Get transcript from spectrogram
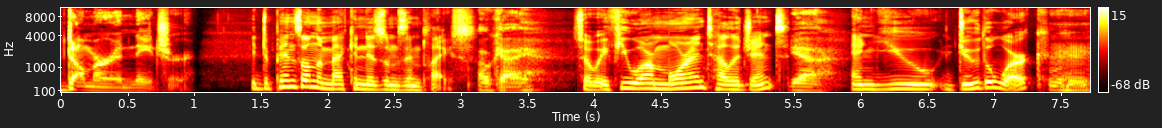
dumber in nature? It depends on the mechanisms in place. Okay. So if you are more intelligent Yeah. and you do the work Mm-hmm.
